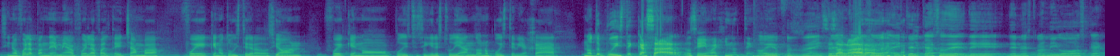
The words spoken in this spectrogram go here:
Si no fue la pandemia, fue la falta de chamba, fue que no tuviste graduación, fue que no pudiste seguir estudiando, no pudiste viajar, no te pudiste casar, o sea, imagínate. Oye, pues ahí Se está, el salvaron. caso, ahí está el caso de, de- de nuestro amigo Oscar.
